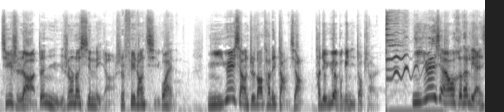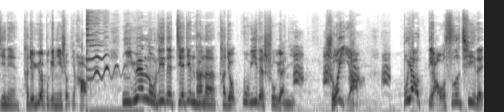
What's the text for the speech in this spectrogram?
其实啊，这女生的心理啊是非常奇怪的。你越想知道她的长相，他就越不给你照片；你越想要和他联系呢，他就越不给你手机号；你越努力的接近他呢，他就故意的疏远你。所以呀，不要屌丝气的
